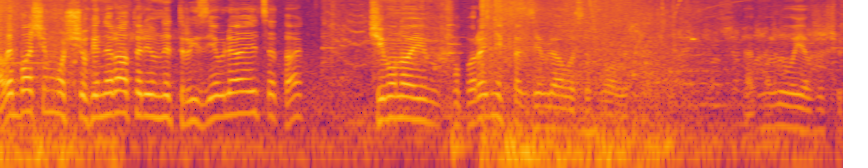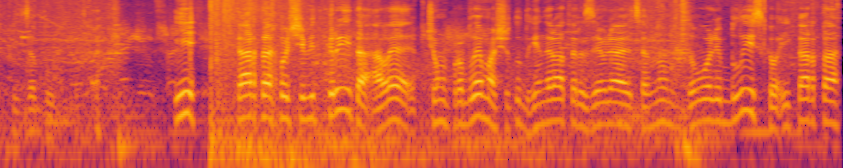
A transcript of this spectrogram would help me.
Але бачимо, що генераторів не три з'являється, так? Чи воно і в попередніх так з'являлося два лише? Так, можливо, я вже щось підзабув. І карта хоч і відкрита, але в чому проблема, що тут генератори з'являються ну, доволі близько, і карта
